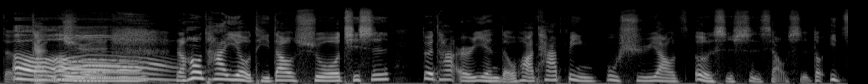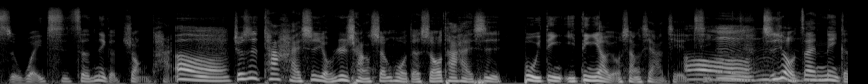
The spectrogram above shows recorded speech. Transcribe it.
的感觉，oh. 然后他也有提到说，其实。对他而言的话，他并不需要二十四小时都一直维持着那个状态。嗯，oh. 就是他还是有日常生活的时候，他还是不一定一定要有上下阶级。Oh. 只有在那个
